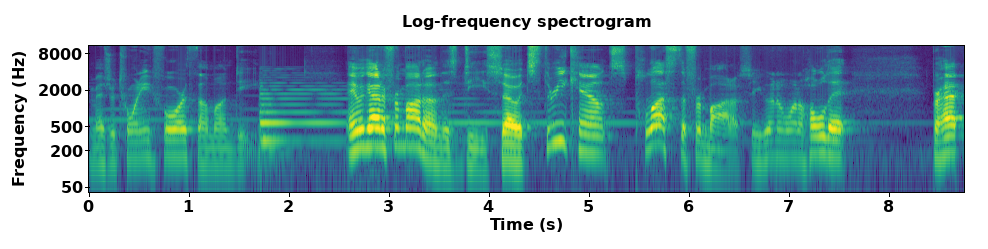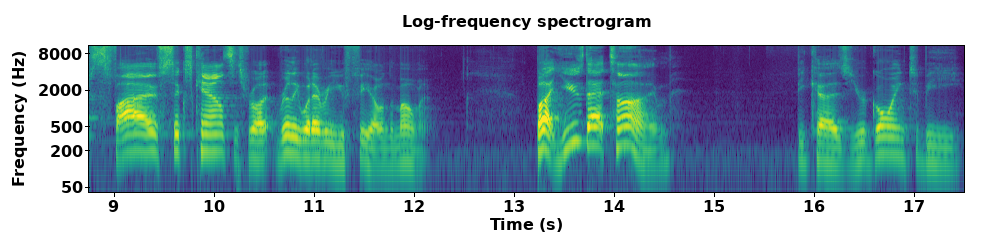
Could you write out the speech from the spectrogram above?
Measure 24, thumb on D. And we got a fermata on this D. So it's three counts plus the fermata. So you're going to want to hold it perhaps five, six counts. It's really whatever you feel in the moment. But use that time because you're going to be,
